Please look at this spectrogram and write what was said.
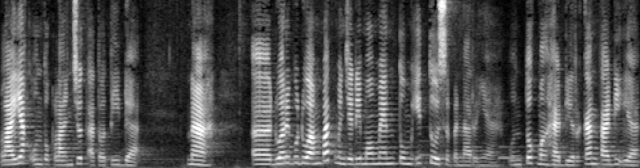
layak untuk lanjut atau tidak. Nah, 2024 eh, menjadi momentum itu sebenarnya untuk menghadirkan tadi ya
